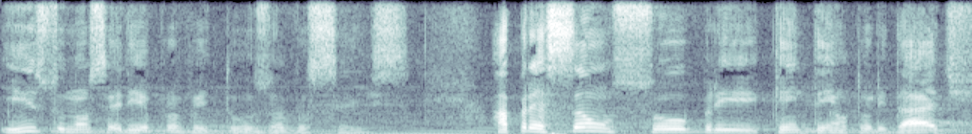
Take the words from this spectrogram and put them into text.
Isso não seria proveitoso a vocês. A pressão sobre quem tem autoridade,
